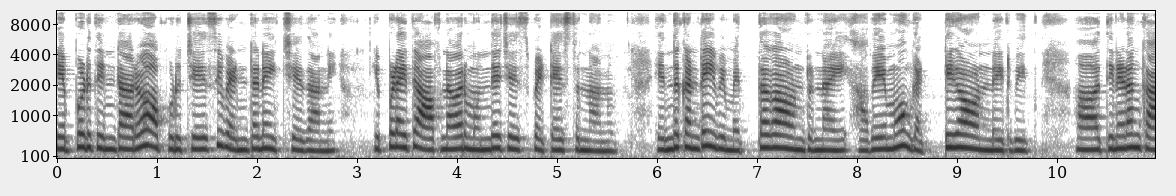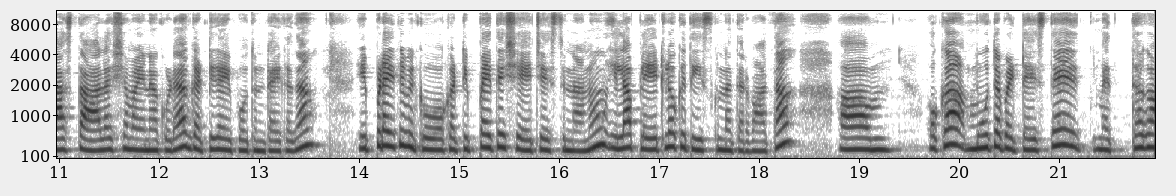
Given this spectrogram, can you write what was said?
ఎప్పుడు తింటారో అప్పుడు చేసి వెంటనే ఇచ్చేదాన్ని. ఇప్పుడైతే హాఫ్ అన్ అవర్ ముందే చేసి పెట్టేస్తున్నాను. ఎందుకంటే ఇవి మెత్తగా ఉంటున్నాయి. అవేమో గట్టిగా ఉండేటివి. తినడం కాస్త ఆలస్యమైనా కూడా గట్టిగా అయిపోతుంటాయి కదా. ఇప్పుడైతే మీకు ఒక టిప్ అయితే షేర్ చేస్తున్నాను. ఇలా ప్లేట్లోకి తీసుకున్న తర్వాత ఒక మూత పెట్టేస్తే మెత్తగా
